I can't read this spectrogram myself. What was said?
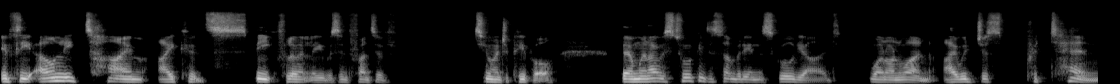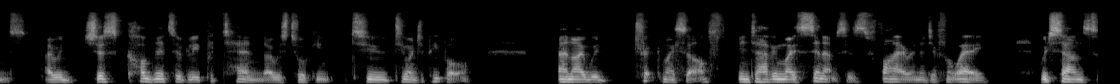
if the only time I could speak fluently was in front of 200 people, then when I was talking to somebody in the schoolyard one on one, I would just pretend, I would just cognitively pretend I was talking to 200 people. And I would trick myself into having my synapses fire in a different way, which sounds,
